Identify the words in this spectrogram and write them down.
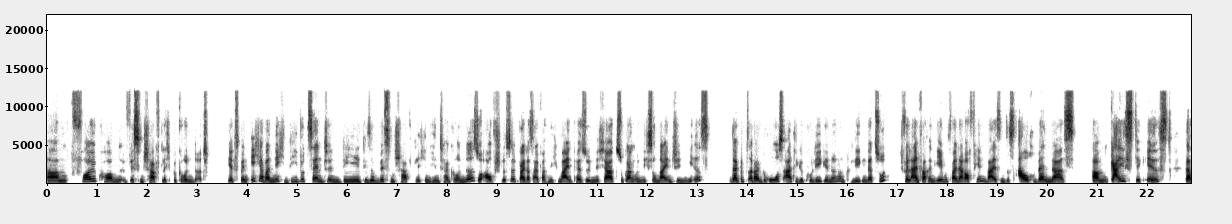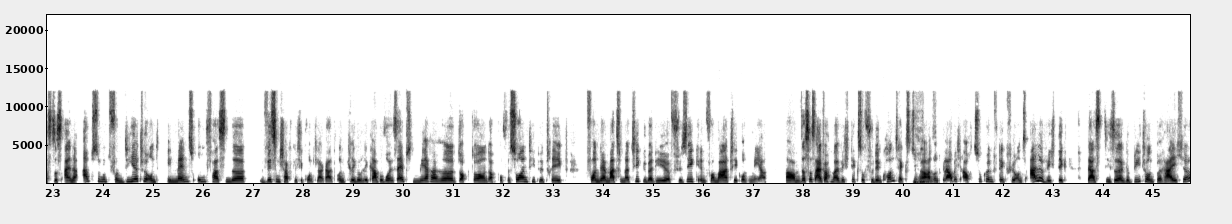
ähm, vollkommen wissenschaftlich begründet. Jetzt bin ich aber nicht die Dozentin, die diese wissenschaftlichen Hintergründe so aufschlüsselt, weil das einfach nicht mein persönlicher Zugang und nicht so mein Genie ist. Da gibt es aber großartige Kolleginnen und Kollegen dazu. Ich will einfach in jedem Fall darauf hinweisen, dass auch wenn das ähm, geistig ist, dass das eine absolut fundierte und immens umfassende wissenschaftliche Grundlage hat. Und Gregory Grabovoi selbst mehrere Doktor- und auch Professorentitel trägt, von der Mathematik über die Physik, Informatik und mehr. Ähm, das ist einfach mal wichtig, so für den Kontext zu mhm. hören und glaube ich auch zukünftig für uns alle wichtig, dass diese Gebiete und Bereiche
